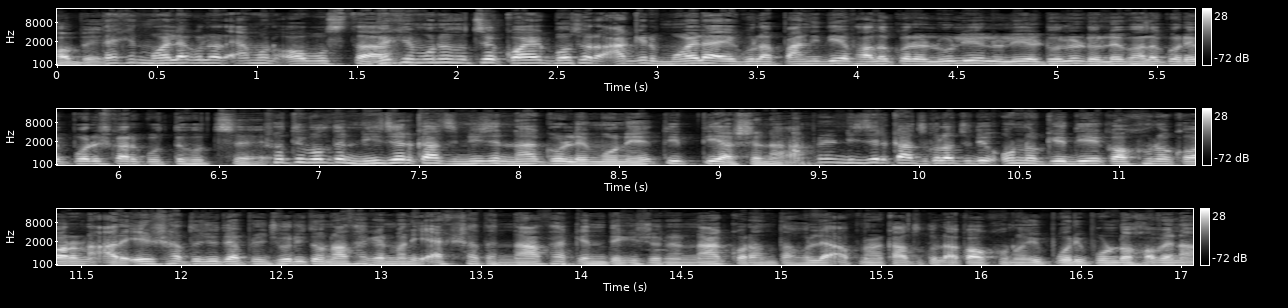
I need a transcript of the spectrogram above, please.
হবে। দেখেন ময়লাগুলোর এমন অবস্থা। দেখে মনে হচ্ছে কয়েক বছর আগের ময়লা এগুলা পানি দিয়ে ভালো করে লুলিয়ে লুলিয়ে ঢলে ঢলে ভালো করে পরিষ্কার করতে হচ্ছে। সত্যি বলতে নিজের কাজ নিজে না করলে মনে তৃপ্তি আসে না। আপনি নিজের কাজগুলো যদি অন্যকে দিয়ে কখনো করান আর এর সাথে যদি আপনি জড়িত না থাকেন মানে একসাথে না থাকেন দেখে শুনে না করান তাহলে আপনার কাজগুলো কখনোই পরিপূর্ণ হবে না।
